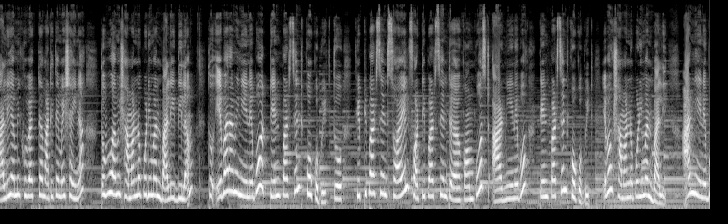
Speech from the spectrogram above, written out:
বালি আমি খুব একটা মাটিতে মেশাই না। তবু আমি সামান্য পরিমাণ বালি দিলাম। তো এবার আমি নিয়ে নেব টেন পার্সেন্ট কোকোপিট। তো fifty percent soil forty percent compost আর নিয়ে নেব টেন পার্সেন্ট কোকোপিট এবং সামান্য পরিমাণ বালি। আর নিয়ে নেব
